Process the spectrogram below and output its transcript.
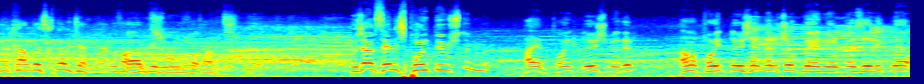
Yani kavga çıktı derken yani ufak bir Tartışma gerilim ufak. tartışma. Hocam sen hiç point dövüştün mü? Hayır point dövüşmedim ama point dövüşenleri çok beğeniyorum. Özellikle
